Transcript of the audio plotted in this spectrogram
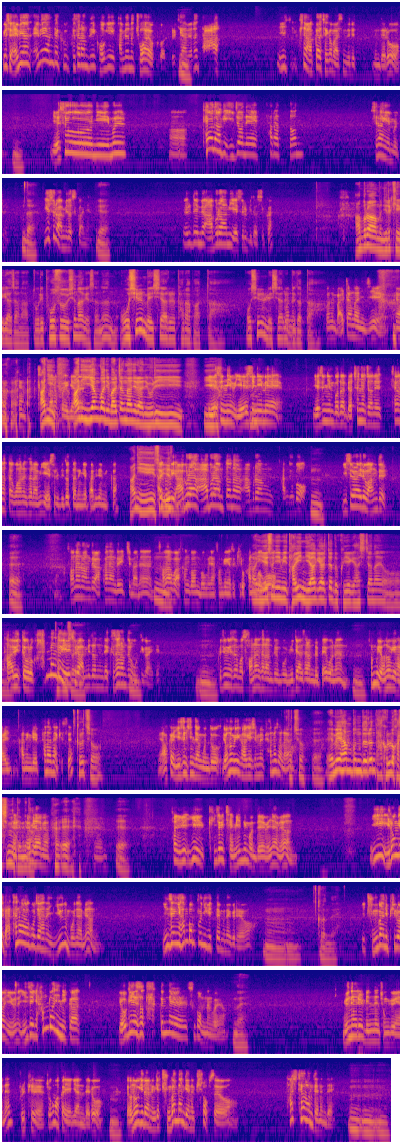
그래서 애매한 애매한데 그, 그 사람들이 거기 가면은 좋아요. 그걸 그렇게 음. 하면은 다 이, 그냥 아까 제가 말씀드린 대로 음. 예수님을 어, 태어나기 이전에 살았던 신앙의 인물들 네. 예수를 안 믿었을 거 아니에요. 예. 예를 들면 아브라함이 예수를 믿었을까? 아브라함은 이렇게 얘기하잖아. 또 우리 보수 신학에서는 오실 메시아를 바라봤다. 오실 메시아를 그거는- 믿었다. 그거는 말장난이지. 그냥 그냥 아니 아니 이 양반이 말장난이라니 우리 이, 이 예수님 예수님의 예수님보다 몇천 년 전에 태어났다고 하는 사람이 예수를 믿었다는 게 말이 됩니까? 아니 서 아니, 예, 아브라 아브라함 떠나 아브라함 간두고 음, 이스라엘의 왕들 예. 선한 왕들 악한 왕들 있지만은 음. 선하고 악한 건 뭐 그냥 성경에서 기록하는 아니 거고 예수님이 다윗 이야기할 때도 그 얘기 하시잖아요. 다윗도 그렇고 한 명도. 예수를 안 믿었는데 그 사람들은 음. 어디 가야 돼요? 음, 그 중에서 뭐 선한 사람들 뭐 위대한 사람들 빼고는 음. 전부 연옥에 가, 가는 게 편하지 않겠어요? 그렇죠. 아까 이순신 장군도 연옥에 가 계시면 편하잖아요. 그렇죠. 예. 애매한 분들은 다 글로 가시면 됩니다. 애매하면 예. 예. 예. 자, 이게, 이게 굉장히 재미있는 건데, 왜냐면, 이, 이런 게 나타나고자 하는 이유는 뭐냐면, 인생이 한 번뿐이기 때문에 그래요. 음. 그렇네. 이 중간이 필요한 이유는 인생이 한 번이니까, 여기에서 다 끝낼 수가 없는 거예요. 네. 윤회를 믿는 종교에는 불필요해요. 조금 아까 얘기한 대로, 음. 연옥이라는 게 중간 단계는 필요 없어요. 다시 태어나면 되는데. 음, 음, 음.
